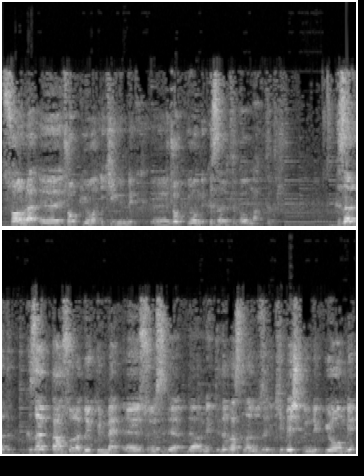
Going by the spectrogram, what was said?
sonra e, çok yoğun, 2 günlük e, çok yoğun bir kızarıklık olmaktadır. Kızarıklık, kızarıktan sonra dökülme e, süresi de devam etmektedir. Hastalarımızı 2-5 günlük yoğun bir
